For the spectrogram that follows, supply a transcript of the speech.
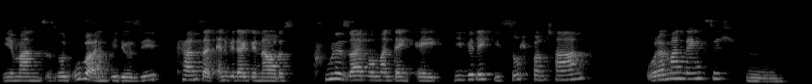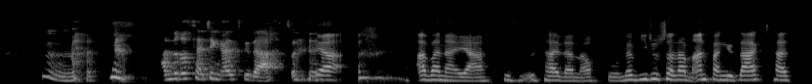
jemand so ein U-Bahn-Video sieht, kann es halt entweder genau das Coole sein, wo man denkt, ey, die will ich, die ist so spontan, oder man denkt sich, hm, hm, anderes Setting als gedacht. Ja, aber naja, das ist halt dann auch so. Ne? Wie du schon am Anfang gesagt hast,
